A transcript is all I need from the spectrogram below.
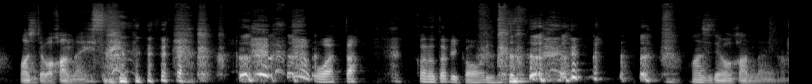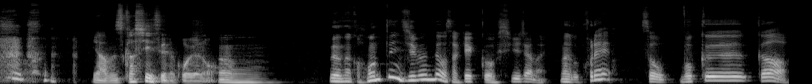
マジで分かんないですね。終わった。このトピックは終わり。マジで分かんないな。いや難しいですよねこういうの、うん、でもなんか本当に自分でもさ結構不思議じゃない？なんかこれそう僕が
